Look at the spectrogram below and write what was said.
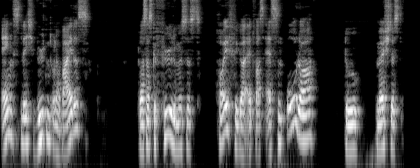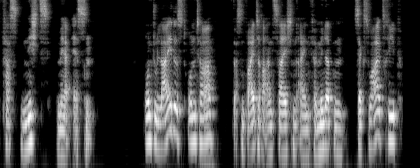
ängstlich, wütend oder beides. Du hast das Gefühl, du müsstest häufiger etwas essen oder du möchtest fast nichts mehr essen. Und du leidest unter, das sind weitere Anzeichen, einen verminderten Sexualtrieb,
